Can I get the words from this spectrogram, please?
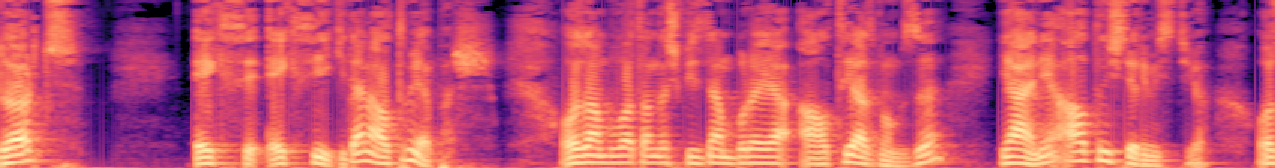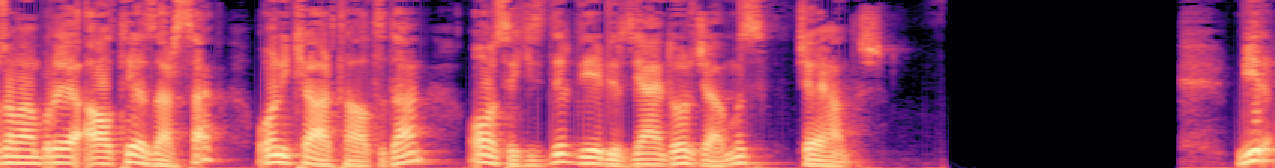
4 eksi eksi 2'den 6 mı yapar? O zaman bu vatandaş bizden buraya 6 yazmamızı yani 6. terim istiyor. O zaman buraya 6 yazarsak 12 artı 6'dan 18'dir diyebiliriz. Yani doğru cevabımız Ceyhan'dır. Bir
